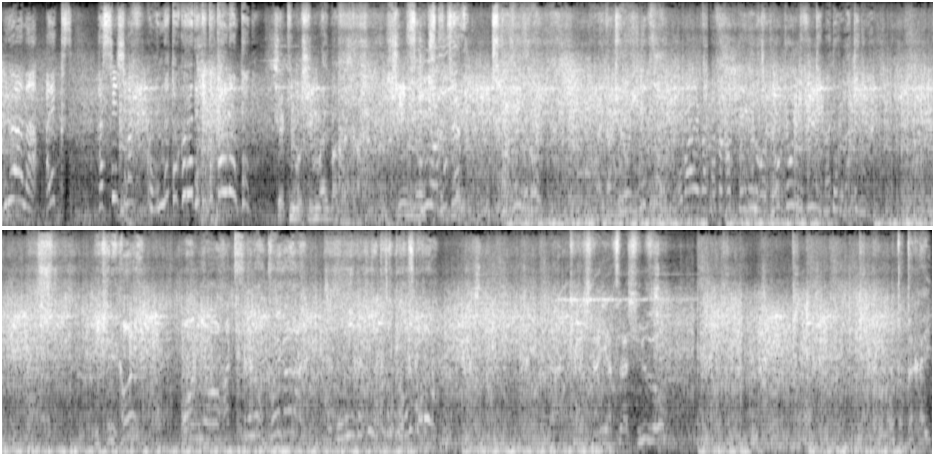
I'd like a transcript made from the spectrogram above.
フルアーマーアレックス発進します。こんなところで戦うなんて。敵も新米ばかりか。真のを作ってやる近づい奴は死ぬぞ。この戦い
